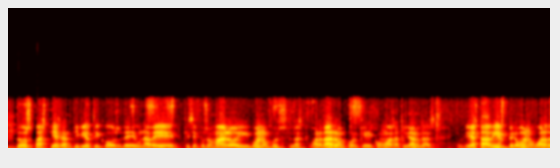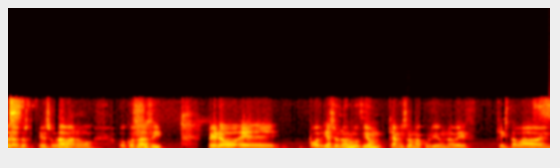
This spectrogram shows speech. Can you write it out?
dos pastillas de antibióticos de una vez que se puso malo y bueno, pues las guardaron porque cómo vas a tirarlas, porque ya estaba bien, pero bueno, guarda las dos que sobraban o, cosas así. Pero eh, podría ser una solución que a mí solo me ha ocurrido una vez, que estaba en...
